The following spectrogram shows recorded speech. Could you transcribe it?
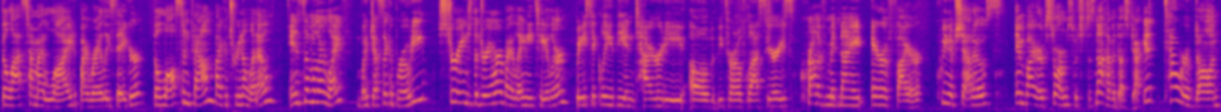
The Last Time I Lied by Riley Sager, The Lost and Found by Katrina Leno, In Some Other Life by Jessica Brody, Strange the Dreamer by Laini Taylor, basically the entirety of the Throne of Glass series, Crown of Midnight, Heir of Fire, Queen of Shadows, Empire of Storms, which does not have a dust jacket, Tower of Dawn,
